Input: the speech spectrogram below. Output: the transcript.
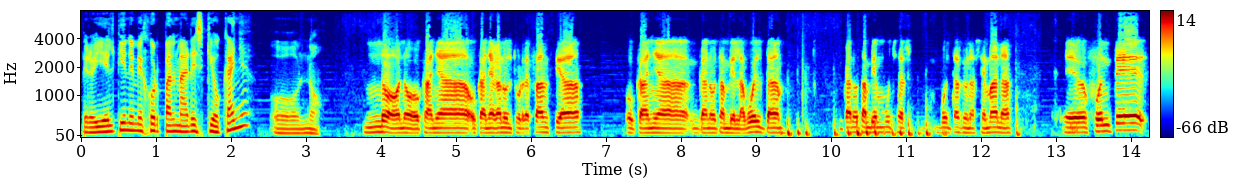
Pero ¿y él tiene mejor palmarés que Ocaña o no? No, no, Ocaña, Ocaña ganó el Tour de Francia, Ocaña ganó también la vuelta, ganó también muchas vueltas de una semana. Eh, Fuente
